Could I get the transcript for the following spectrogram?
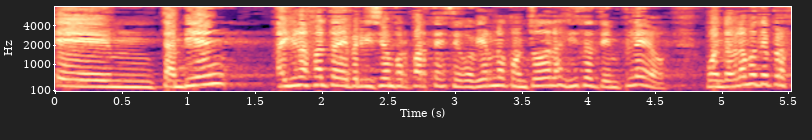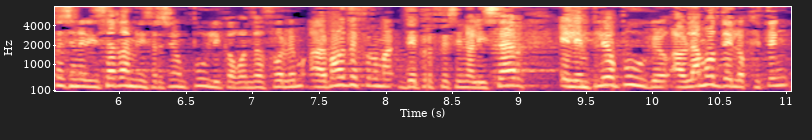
Eh, también hay una falta de previsión por parte de este Gobierno con todas las listas de empleo. Cuando hablamos de profesionalizar la Administración pública, cuando hablamos de, profesionalizar el empleo público, hablamos de los que estén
